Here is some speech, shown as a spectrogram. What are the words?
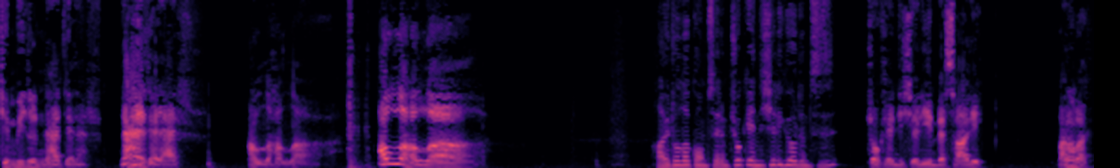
Kim bilir neredeler? Neredeler? Allah Allah. Allah Allah. Hayrola komiserim çok endişeli gördüm sizi. Çok endişeliyim be Salih. Bana bak.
